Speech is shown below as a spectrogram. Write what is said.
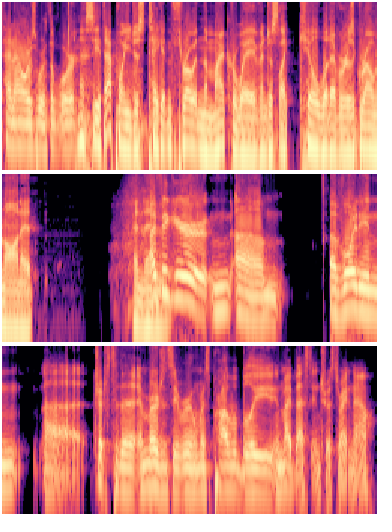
10 hours worth of work. Now, see, at that point, you just take it and throw it in the microwave and just like kill whatever is grown on it. And then I figure um, avoiding uh, trips to the emergency room is probably in my best interest right now.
